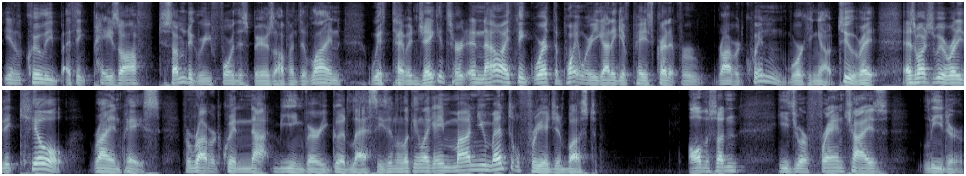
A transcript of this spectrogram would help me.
you know, clearly I think pays off to some degree for this Bears offensive line with Teven Jenkins hurt. And now I think we're at the point where you got to give Pace credit for Robert Quinn working out too, right? As much as we were ready to kill Ryan Pace for Robert Quinn not being very good last season and looking like a monumental free agent bust. All of a sudden, He's your franchise leader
